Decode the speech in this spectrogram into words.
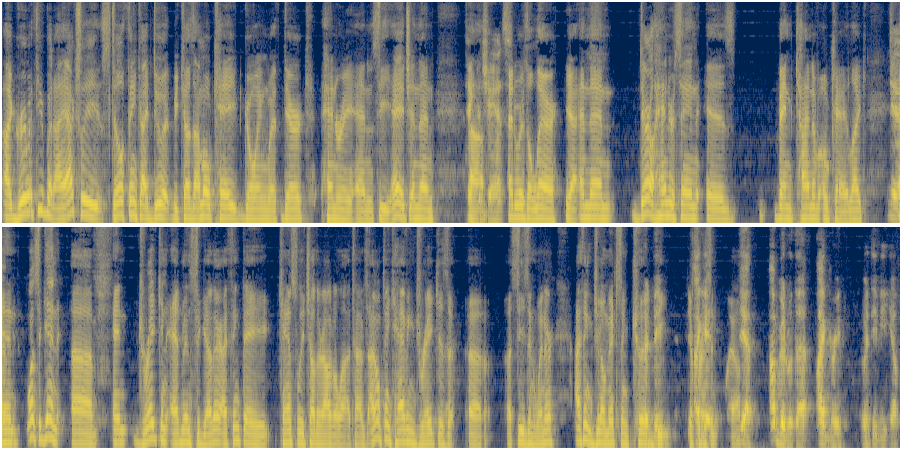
I agree with you, but I actually still think I do it because I'm okay going with Derrick Henry and CH, and then Take Uh, the chance. Edwards-Helaire. Yeah, and then Darrell Henderson is been kind of okay. Like, yeah, and once again, um, and Drake and Edmonds together, I think they cancel each other out a lot of times. I don't think having Drake is a a, a season winner. I think Joe Mixon could, Could be. be, difference get- in the playoffs. yeah, I'm good with that. I agree Yep,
